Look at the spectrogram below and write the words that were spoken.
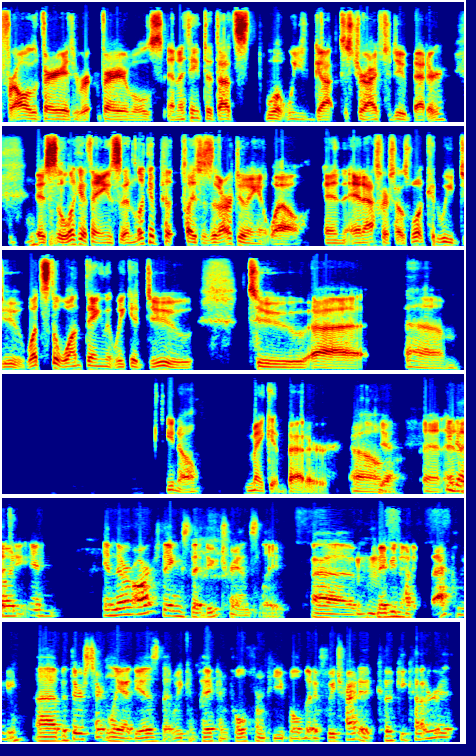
for all the various variables? And i think that that's what we've got to strive to do better mm-hmm. is to look at things and look at p- places that are doing it well and and ask ourselves what could we do? What's the one thing that we could do to uh, um, you know make it better? Um, yeah and, and, you know, think, and, and there are things that do translate uh, mm-hmm. Maybe not exactly, uh, but there's certainly ideas that we can pick and pull from people. But if we try to cookie cutter it,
